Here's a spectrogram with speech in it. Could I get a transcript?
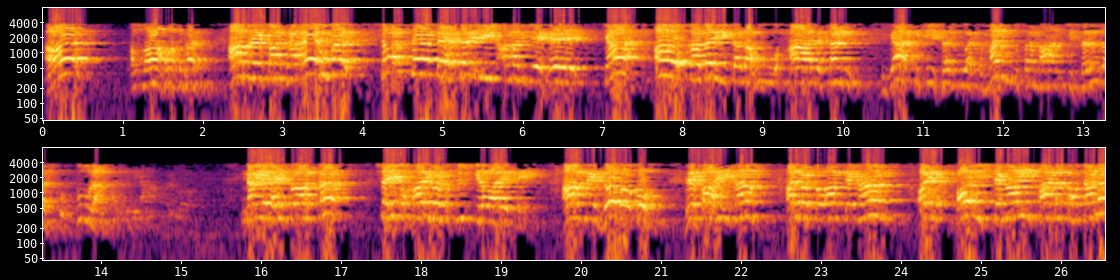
اور اللہ اکبر، آپ نے کہا اے عمر، سب سے بہترین عمل یہ ہے، کیا؟ او قدئی کروں حال تن یا کسی ضرورت مند مسلمان کی ضرورت کو پورا کر دینا۔ نبی رہے کا صحیح بخاری اور مسلم کی روایت ہے۔ آپ نے لوگوں کو رفاہی کام اجر ثواب کے کام اور اور اجتماعی فائدہ پہنچانا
